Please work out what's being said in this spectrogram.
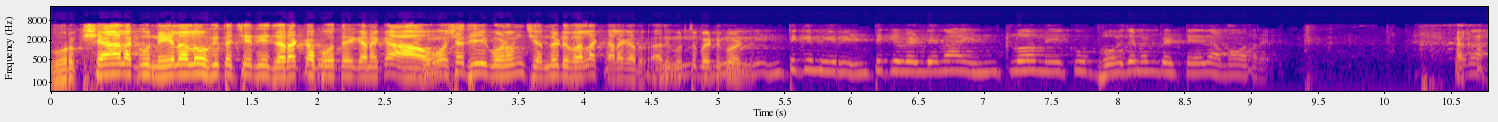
వృక్షాలకు నీలలోహిత చర్య జరగకపోతే గనక ఆ ఔషధీ గుణం చంద్రుడి వల్ల కలగదు. అది గుర్తుపెట్టుకోండి. ఇంటికి మీరు ఇంటికి వెళ్ళినా ఇంట్లో మీకు భోజనం పెట్టేది అమ్మవారే. కదా?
